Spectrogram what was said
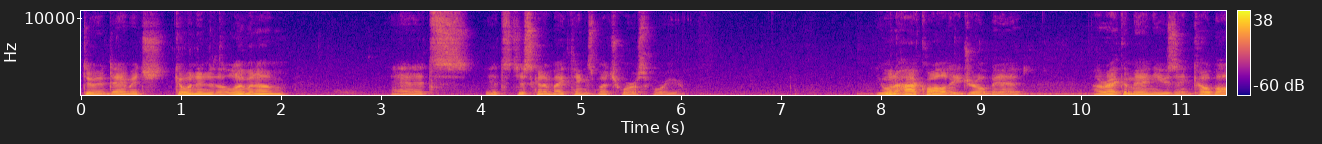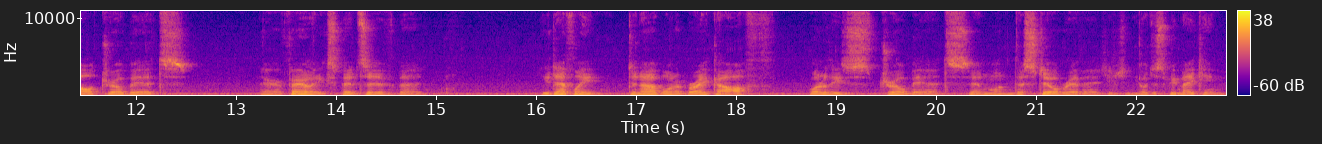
doing damage going into the aluminum and it's it's just going to make things much worse for you. You want a high quality drill bit. I recommend using cobalt drill bits. They're fairly expensive but you definitely do not want to break off one of these drill bits and one this steel rivet, you, you'll just be making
